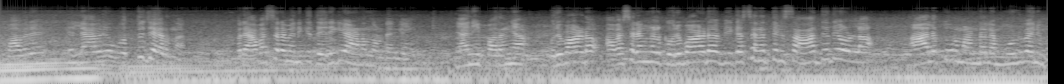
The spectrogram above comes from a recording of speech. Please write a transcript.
അപ്പോൾ അവർ എല്ലാവരും ഒത്തുചേർന്ന് ഒരവസരം എനിക്ക് തരികയാണെന്നുണ്ടെങ്കിൽ ഞാൻ ഈ പറഞ്ഞ ഒരുപാട് അവസരങ്ങൾക്ക് ഒരുപാട് വികസനത്തിന് സാധ്യതയുള്ള ആലത്തൂർ മണ്ഡലം മുഴുവനും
